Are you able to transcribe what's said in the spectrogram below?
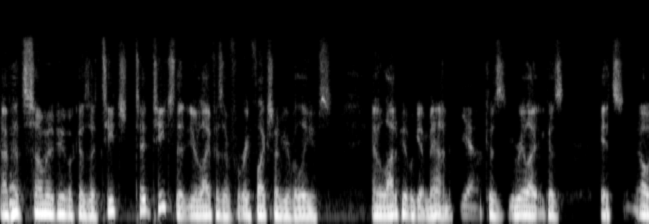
I've had so many people because I teach to teach that your life is a reflection of your beliefs, and a lot of people get mad Yeah. because you realize because it's oh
